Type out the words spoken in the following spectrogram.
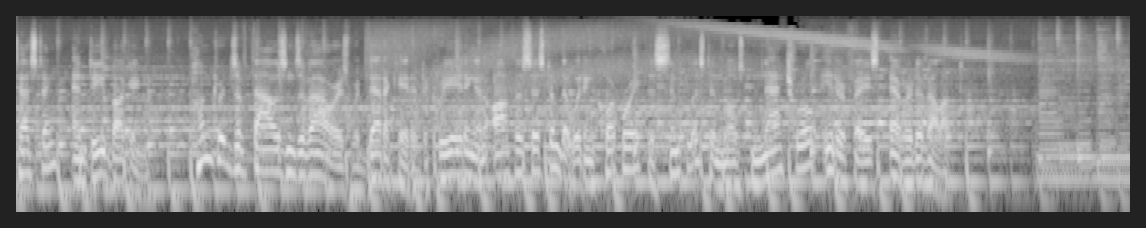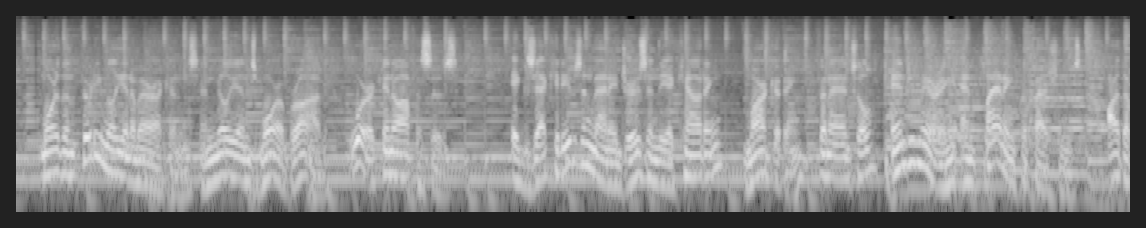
testing, and debugging. Hundreds of thousands of hours were dedicated to creating an office system that would incorporate the simplest and most natural interface ever developed. More than 30 million Americans and millions more abroad work in offices. Executives and managers in the accounting, marketing, financial, engineering, and planning professions are the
